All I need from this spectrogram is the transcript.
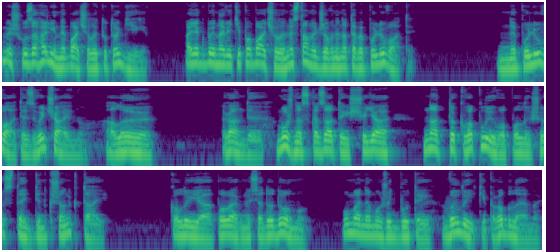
Ми ж узагалі не бачили тут огірів. А якби навіть і побачили, не стануть же вони на тебе полювати. Не полювати, звичайно, але. Ранде, можна сказати, що я надто квапливо полишив Стеддінг Шангтай. Коли я повернуся додому, у мене можуть бути великі проблеми.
